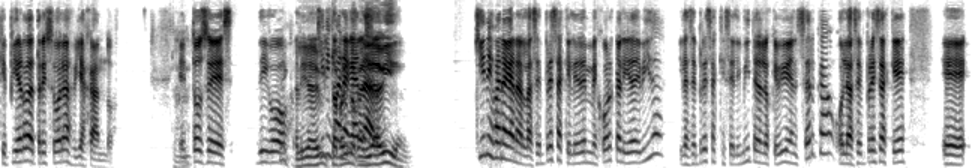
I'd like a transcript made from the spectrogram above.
que pierda tres horas viajando. Entonces, digo, calidad de, está calidad de vida. ¿Quiénes van a ganar? ¿Las empresas que le den mejor calidad de vida? ¿Y las empresas que se limiten a los que viven cerca? ¿O las empresas que eh,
